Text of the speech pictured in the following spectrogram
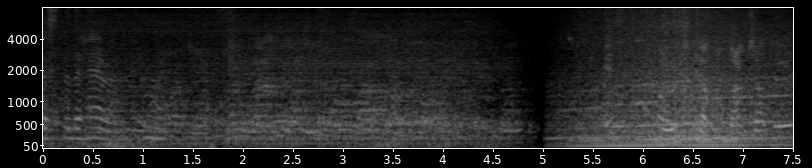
breakfast for the harem. Oh, there's a couple of ducks up there.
